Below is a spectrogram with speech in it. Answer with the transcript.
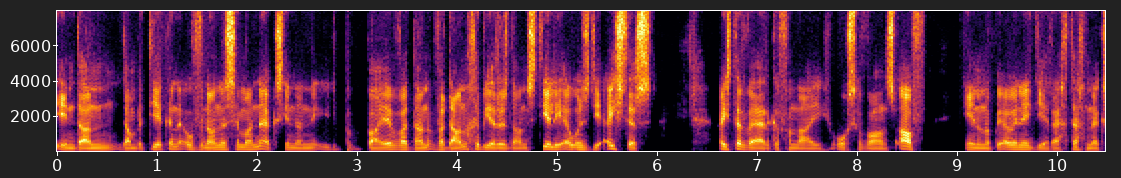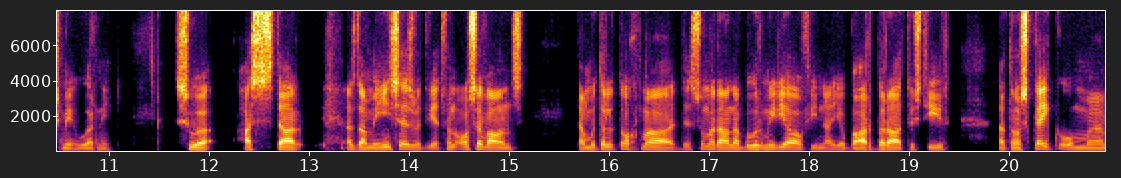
en dan dan beteken of dan is hy maar niks en dan baie wat dan wat dan gebeur is dan steel die ouens die eisters eisterwerke van daai ossewaans af en dan op die ou net jy regtig niks meer oor nie. So as daar as daar mense is wat weet van ossewaans, dan moet hulle tog maar dis sommer daar na Boer Media of hier na jou baardberaad toe stuur dat ons kyk om uh,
